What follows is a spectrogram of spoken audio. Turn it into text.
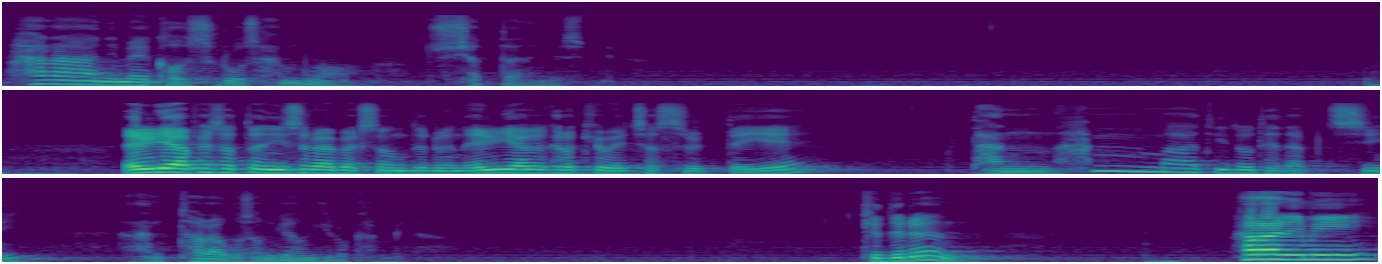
하나님의 것으로 삼어 주셨다는 것입니다. 엘리 앞에 섰던 이스라엘 백성들은 엘리야가 그렇게 외쳤을 때에 단 한마디도 대답지 않더라고 성경은 기록합니다. 그들은 하나님이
